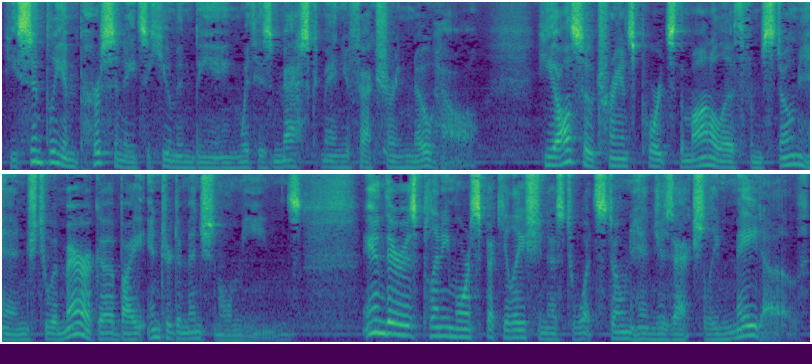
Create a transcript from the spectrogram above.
He simply impersonates a human being with his mask manufacturing know how. He also transports the monolith from Stonehenge to America by interdimensional means and there is plenty more speculation as to what Stonehenge is actually made of,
